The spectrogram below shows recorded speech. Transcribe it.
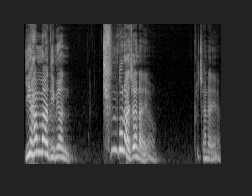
이 한마디면 충분하잖아요. 그렇잖아요.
